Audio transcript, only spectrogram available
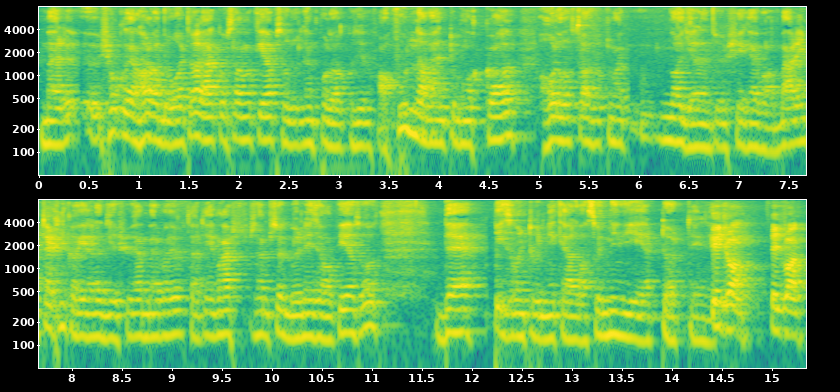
Mert sok olyan haladóval találkoztam, aki abszolút nem foglalkozik a fundamentumokkal, holott azoknak nagy jelentősége van. Bár én technikai jelentésű ember vagyok, tehát én más szemszögből nézem a piacot, de bizony tudni kell azt, hogy mi miért történik. Így van, így van.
